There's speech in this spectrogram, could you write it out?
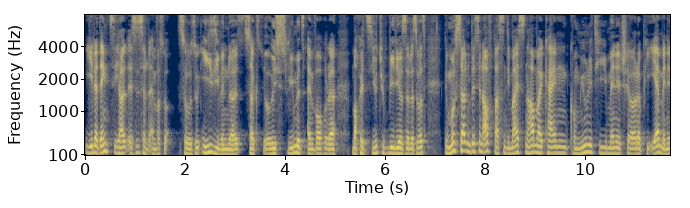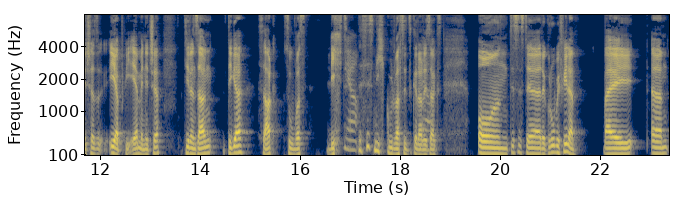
jeder denkt sich halt, es ist halt einfach so, so, so easy, wenn du halt sagst, oh, ich streame jetzt einfach oder mache jetzt YouTube-Videos oder sowas. Du musst halt ein bisschen aufpassen. Die meisten haben halt keinen Community Manager oder PR Manager, also eher PR Manager, die dann sagen, Digga, sag sowas nicht. Ja. Das ist nicht gut, was du jetzt gerade Ja. sagst. Und das ist der, der grobe Fehler. Weil ähm,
